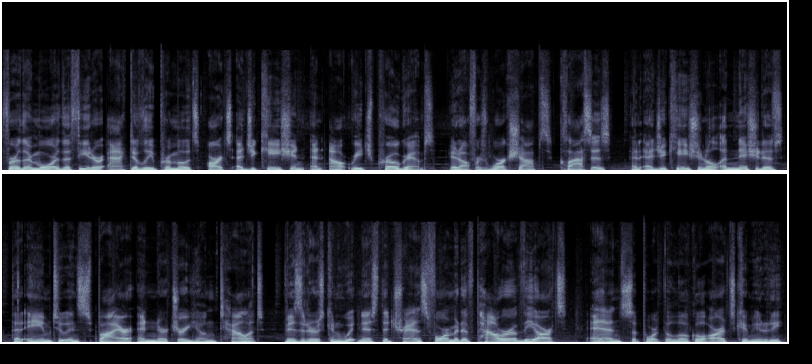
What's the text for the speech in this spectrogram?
Furthermore, the theater actively promotes arts education and outreach programs. It offers workshops, classes, and educational initiatives that aim to inspire and nurture young talent. Visitors can witness the transformative power of the arts and support the local arts community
